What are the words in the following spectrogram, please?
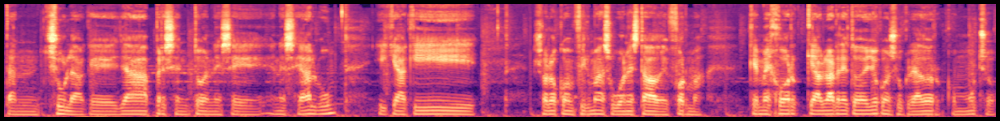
tan chula que ya presentó en ese, en ese álbum y que aquí solo confirma su buen estado de forma. Qué mejor que hablar de todo ello con su creador, con mucho,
